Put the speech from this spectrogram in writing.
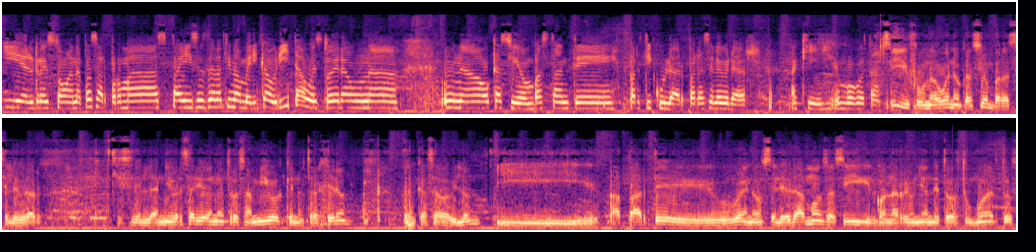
¿Y el resto van a pasar por más países de Latinoamérica ahorita o esto era una, una ocasión bastante particular para celebrar aquí en Bogotá? Sí, fue una buena ocasión para celebrar el aniversario de nuestros amigos que nos trajeron en Casa Babilón. Y aparte, bueno, celebramos así con la reunión de todos tus muertos.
